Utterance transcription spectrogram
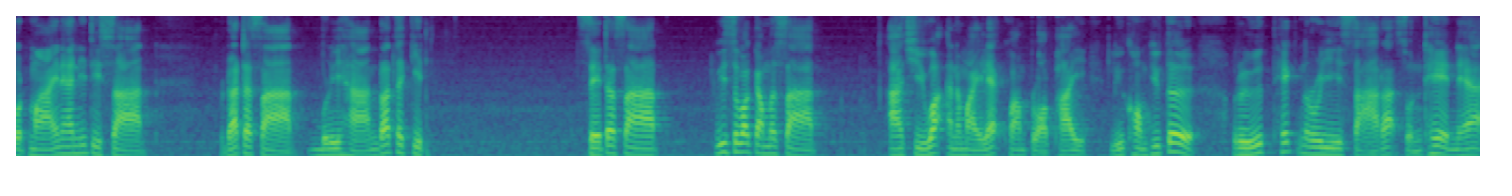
กฎหมายนะฮะนิติศาสตร์ รัฐศาสตร์ บริหารรัฐกิจ เศรษฐศาสตร์ วิศวกรรมศาสตร์ อาชีวะอนามัยและความปลอดภัย หรือคอมพิวเตอร์ หรือเทคโนโลยีสารสนเทศนะฮะ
